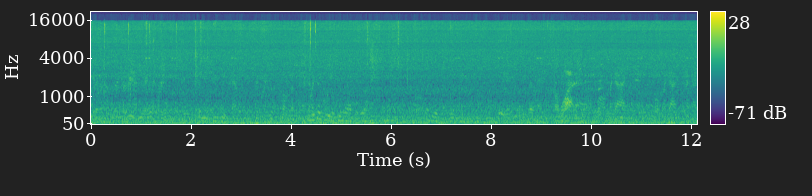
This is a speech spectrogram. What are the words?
เยอะนะครับ เอาว่า บอกมาได้บอกมาได้นะครับ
